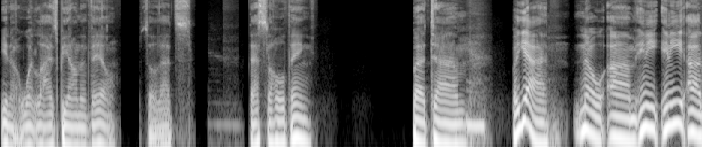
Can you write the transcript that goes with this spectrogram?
you know what lies beyond the veil. So that's that's the whole thing. But um, Yeah. but yeah, no. Um, any any uh,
